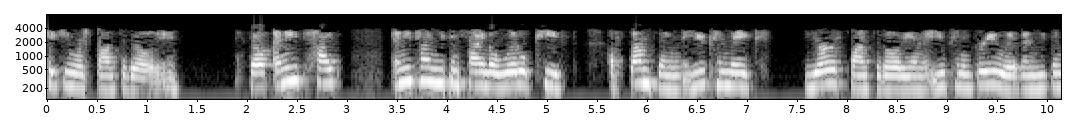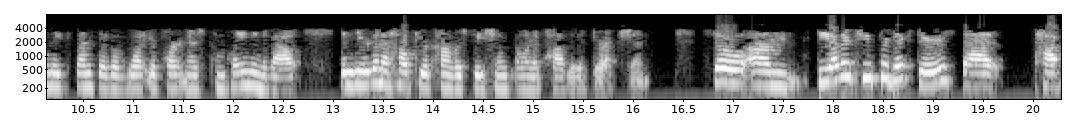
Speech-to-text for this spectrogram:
taking responsibility. So any type, anytime you can find a little piece of something that you can make your responsibility and that you can agree with and you can make sense of, of what your partner is complaining about, then you're going to help your conversation go in a positive direction. So um, the other two predictors that have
